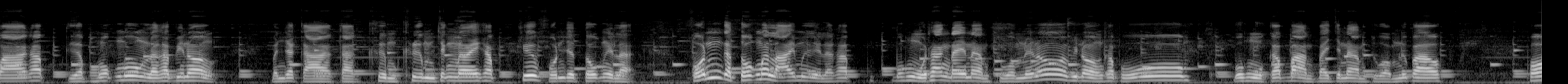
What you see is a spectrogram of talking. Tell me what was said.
ว่าๆครับ เกือบ6โมงแล้วครับพี่น้อง บรรยากาศก็ครึมครึมๆจังหน่อยครับ คือฝนจะตกนี่แหละ ฝนก็ตกมาหลายมือแล้วครับบ่หูทางใดน้ำท่วมเลยเนาะพี่น้องครับผมบ่หูกลับบ้านไปจะน้ำท่วมหรือเปล่า พ่อ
